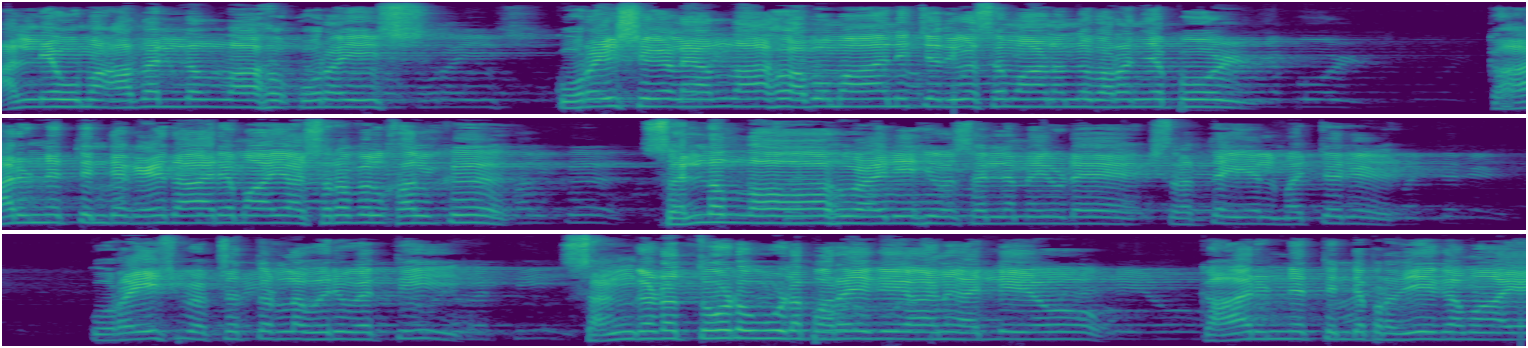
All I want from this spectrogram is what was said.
അല്യവുമ അതല്ലാഹു കുറൈശ് ഖുറൈശുകളെ അള്ളാഹു അപമാനിച്ച ദിവസമാണെന്ന് പറഞ്ഞപ്പോൾ കാരുണ്യത്തിന്റെ കേദാരമായ അഷ്റഫുൽ ഖൽക്ക് സല്ലല്ലാഹു അലഹി വസല്ലമ്മയുടെ ശ്രദ്ധയിൽ മറ്റൊരു കുറേശ് പക്ഷത്തുള്ള ഒരു വ്യക്തി സങ്കടത്തോടുകൂടെ പറയുകയാണ് അല്ലയോ കാരുണ്യത്തിന്റെ പ്രതീകമായ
